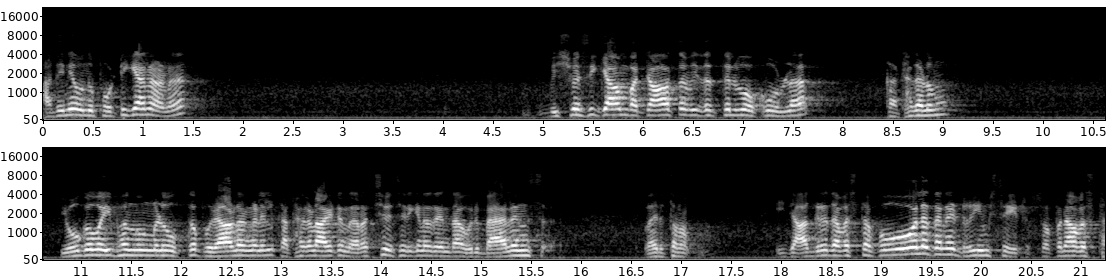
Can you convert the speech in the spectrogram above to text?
അതിനെ ഒന്ന് പൊട്ടിക്കാനാണ് വിശ്വസിക്കാൻ പറ്റാത്ത വിധത്തിലും ഒക്കെ ഉള്ള കഥകളും യോഗവൈഭവങ്ങളും ഒക്കെ പുരാണങ്ങളിൽ കഥകളായിട്ട് നിറച്ചു വെച്ചിരിക്കുന്നത് എന്താ? ഒരു ബാലൻസ് വരുത്തണം. ഈ ജാഗ്രത അവസ്ഥ പോലെ തന്നെ ഡ്രീം സ്റ്റേറ്റ് സ്വപ്നാവസ്ഥ.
